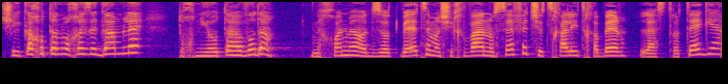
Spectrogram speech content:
שייקח אותנו אחרי זה גם לתוכניות העבודה. נכון מאוד, זאת בעצם השכבה הנוספת שצריכה להתחבר לאסטרטגיה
